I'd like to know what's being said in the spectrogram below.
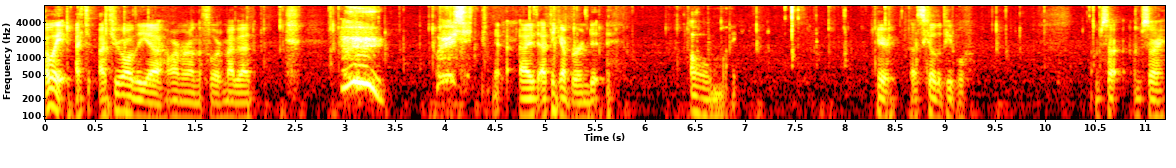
Oh wait, I, th I threw all the uh, armor on the floor. My bad. Where is it? I, I think I burned it. Oh my. Here, let's kill the people. I'm sorry. I'm sorry.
